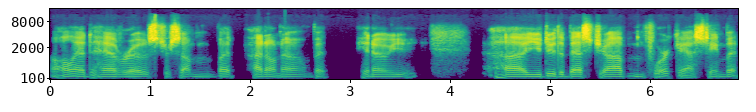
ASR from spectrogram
all had to have roast or something but i don't know but you know you uh, you do the best job in forecasting but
